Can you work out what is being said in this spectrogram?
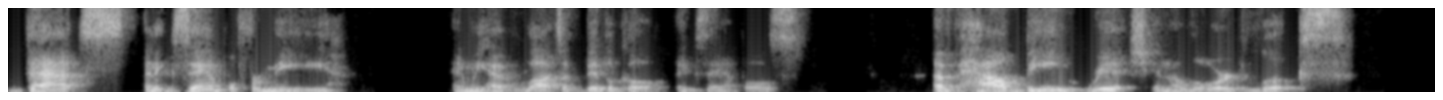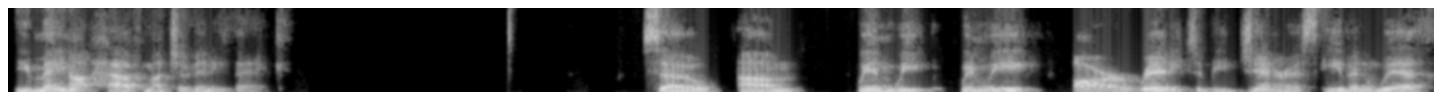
That's an example for me, and we have lots of biblical examples of how being rich in the Lord looks. You may not have much of anything so um, when we when we are ready to be generous, even with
